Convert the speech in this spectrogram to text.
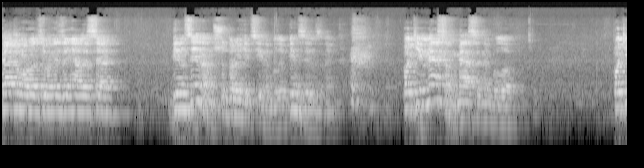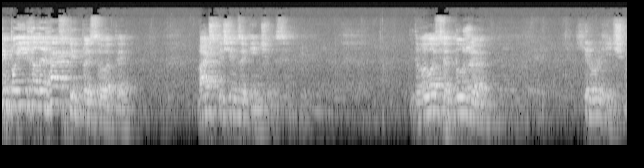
П'ятому році вони зайнялися бензином, що дорогі ціни були, бензин зник. Потім м'ясом м'яса не було. Потім поїхали газ підписувати. Бачите, чим закінчилося. Довелося дуже хірургічно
